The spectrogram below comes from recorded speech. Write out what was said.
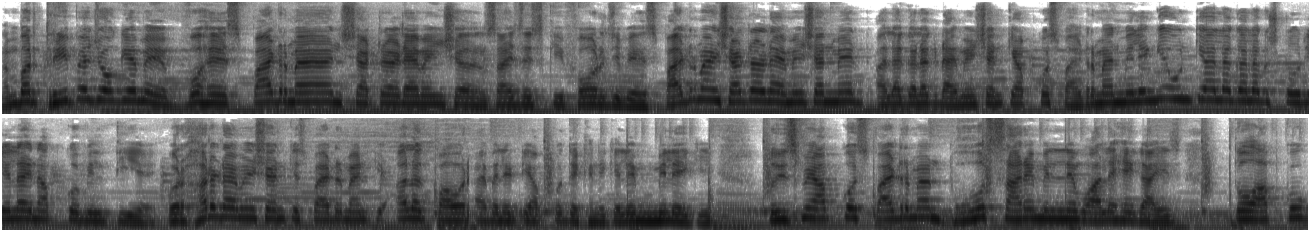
नंबर थ्री पे जो गेम है, वो है स्पाइडरमैन शटर डायमेंशन साइज़ की four GB Spiderman shattered dimension में अलग अलग डायमेंशन के आपको स्पाइडरमैन मिलेंगे। उनकी अलग अलग स्टोरी लाइन आपको मिलती है। और हर डायमेंशन के स्पाइडरमैन की अलग पावर एबिलिटी आपको देखने के लिए मिलेगी। तो इसमें आपको स्पाइडरमैन बहुत सारे मिलने वाले हैं गाइज़ तो आपको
